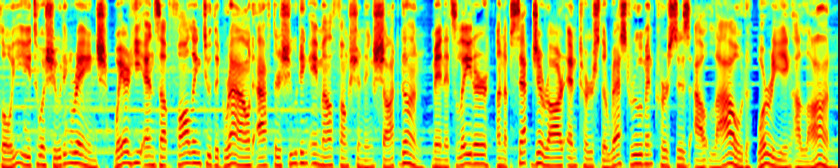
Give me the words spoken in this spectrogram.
employee to a shooting range, where he ends up falling to the ground after shooting a malfunctioning shotgun. Minutes later, an upset Gerard enters the restroom and curses out loud, worrying Alain.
